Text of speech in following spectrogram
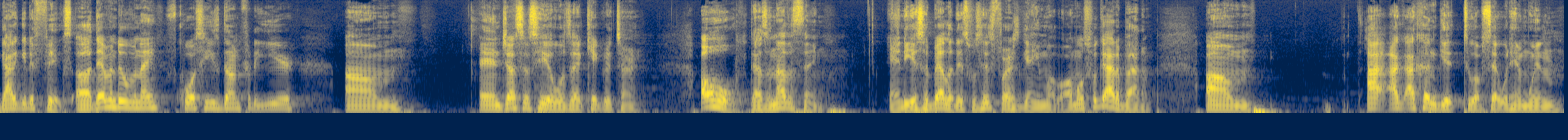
Gotta get it fixed. Uh, Devin Duvernay, of course, he's done for the year. Um, and Justice Hill was at kick return. Oh, that's another thing. Andy Isabella, this was his first game up. Almost forgot about him. Um, I, I, I couldn't get too upset with him when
